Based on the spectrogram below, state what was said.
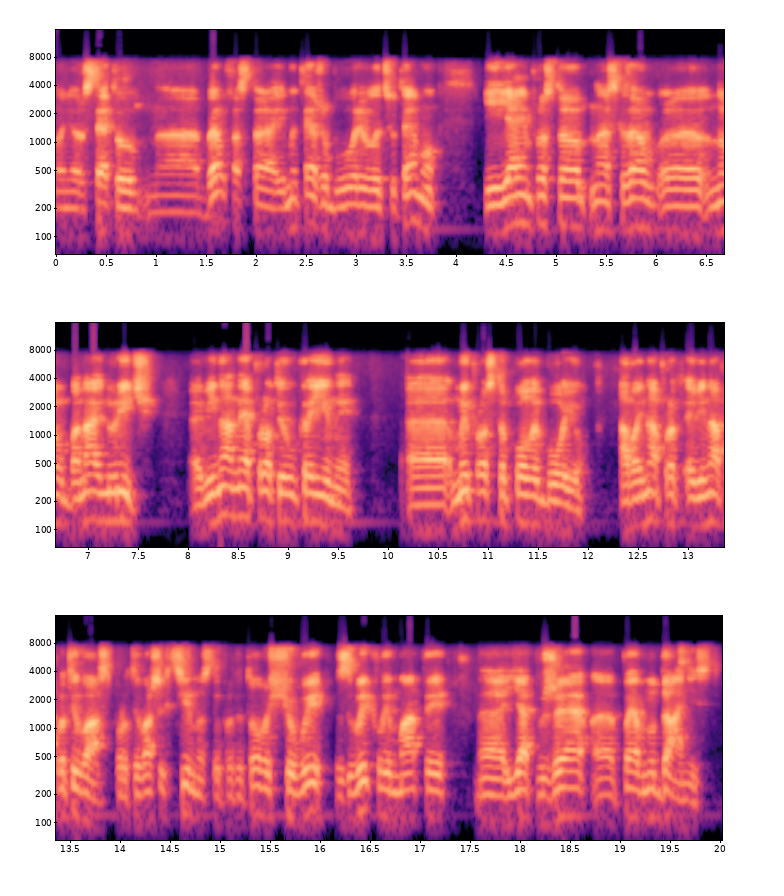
університету е, Белфаста, і ми теж обговорювали цю тему. І я їм просто сказав ну банальну річ: війна не проти України, ми просто поле бою. а війна проти війна проти вас, проти ваших цінностей, проти того, що ви звикли мати е, як вже е, певну даність.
